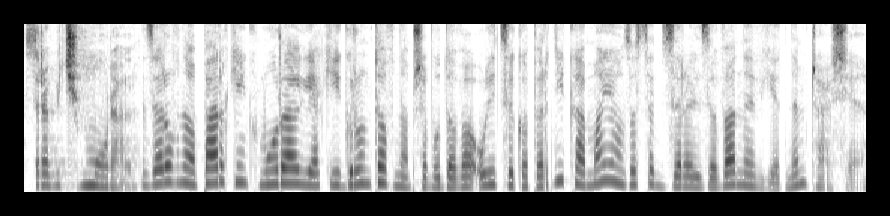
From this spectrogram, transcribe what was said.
zrobić mural. Zarówno parking, mural, jak i gruntowna przebudowa ulicy Kopernika mają zostać zrealizowane w jednym czasie.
